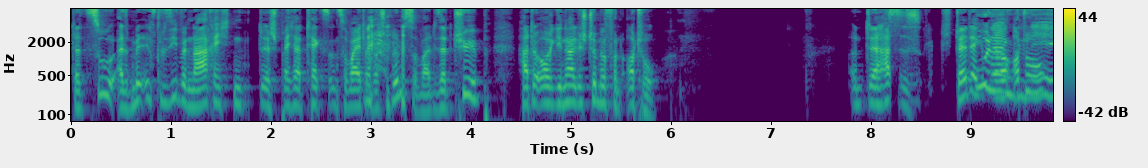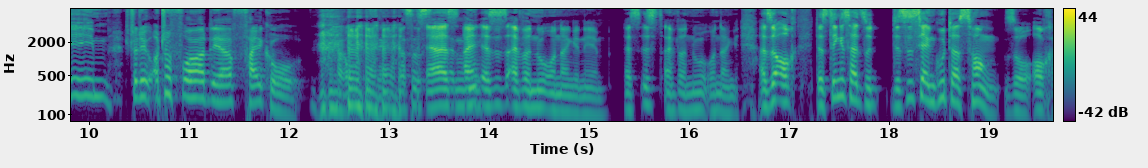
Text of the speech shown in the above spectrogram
dazu, also mit inklusive Nachrichten, der Sprechertext und so weiter. Das Schlimmste war, dieser Typ hatte original die Stimme von Otto. Und der Das hat, ist stell dir Otto, stell dir Otto vor, der Falco. Das ist, Ja, es, ist ähm, ein, es ist einfach nur unangenehm. Es ist einfach nur unangenehm. Also auch, das Ding ist halt so, das ist ja ein guter Song. So, auch,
